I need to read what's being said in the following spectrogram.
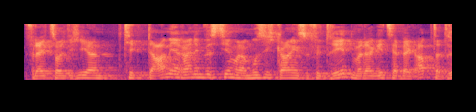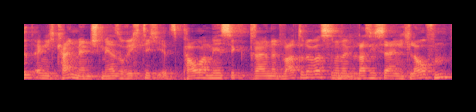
vielleicht sollte ich eher einen Tick da mehr rein investieren, weil da muss ich gar nicht so viel treten, weil da geht es ja bergab, da tritt eigentlich kein Mensch mehr so richtig jetzt powermäßig 300 Watt oder was, sondern dann lasse ich es ja eigentlich laufen.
